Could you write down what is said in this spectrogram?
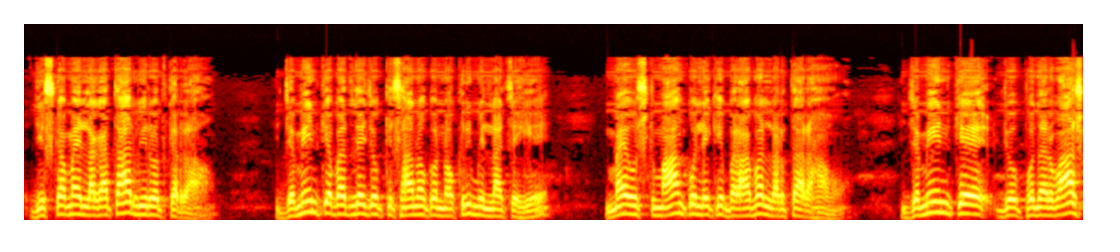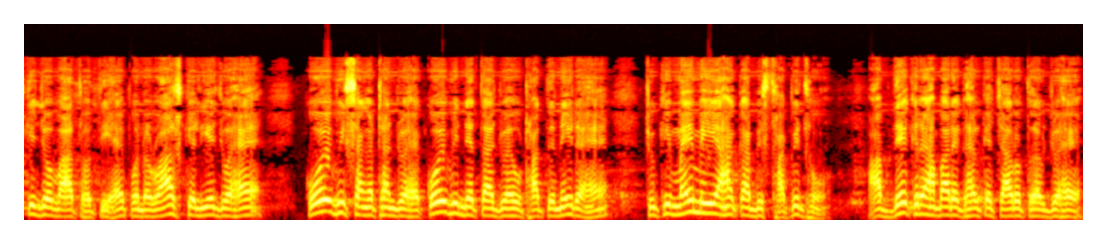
जिसका मैं लगातार विरोध कर रहा हूँ। ज़मीन के बदले जो किसानों को नौकरी मिलना चाहिए, मैं उस मांग को लेकर बराबर लड़ता रहा हूँ। ज़मीन के जो पुनर्वास की जो बात होती है, पुनर्वास के लिए जो है कोई भी संगठन जो है, कोई भी नेता जो है उठाते नहीं रहे क्योंकि मैं भी यहाँ का विस्थापित हूँ। आप देख रहे हैं हमारे घर के चारों तरफ़ जो है,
